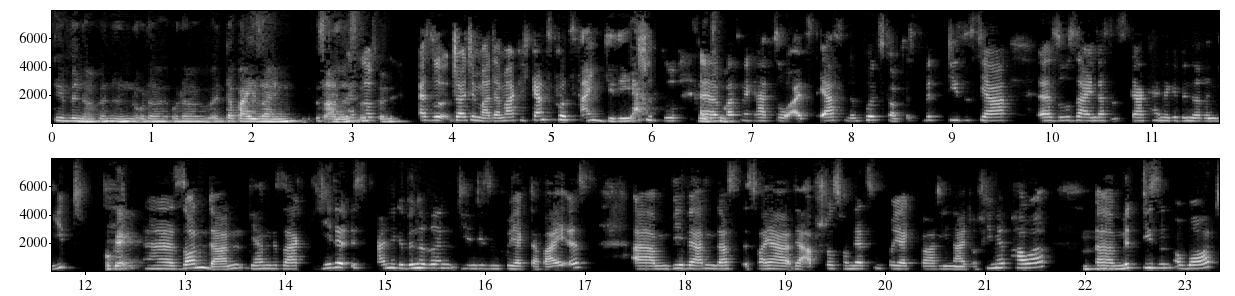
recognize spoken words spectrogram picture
Gewinnerinnen oder, oder dabei sein ist alles also, natürlich. Also Joytima, da mag ich ganz kurz reingerätschen, ja, so, äh, was mir gerade so als ersten Impuls kommt. Es wird dieses Jahr äh, so sein, dass es gar keine Gewinnerin gibt, okay. äh, sondern wir haben gesagt, jede ist eine Gewinnerin, die in diesem Projekt dabei ist. Ähm, wir werden das, es war ja der Abschluss vom letzten Projekt, war die Night of Female Power mhm. äh, mit diesem Award.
